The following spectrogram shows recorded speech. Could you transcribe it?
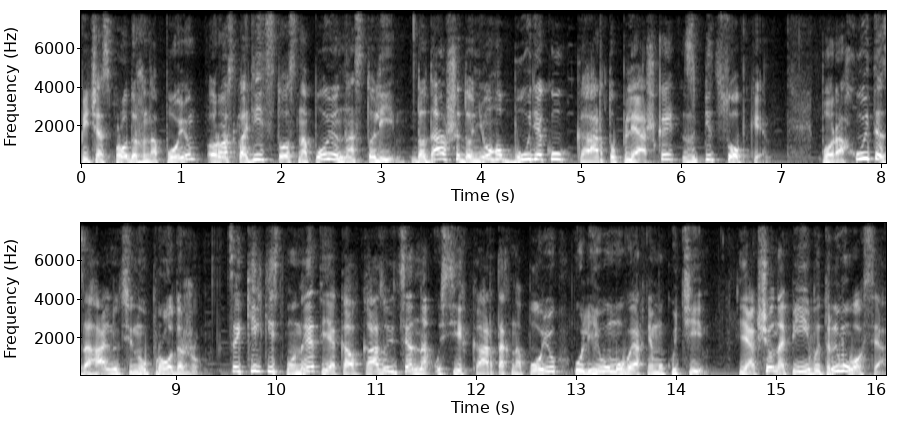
Під час продажу напою розкладіть стос напою на столі, додавши до нього будь-яку карту пляшки з підсобки. Порахуйте загальну ціну продажу. Це кількість монет, яка вказується на усіх картах напою у лівому верхньому куті. Якщо напій витримувався,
